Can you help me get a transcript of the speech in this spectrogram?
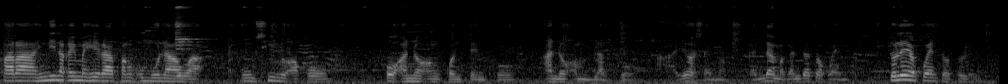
para hindi na kayo mahirapang umunawa kung sino ako o ano ang content ko, ano ang vlog ko. Ayos, ano. Ganda, maganda to kwento. Tuloy ang kwento, tuloy.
